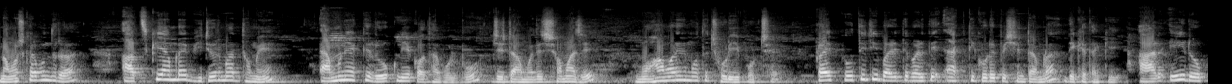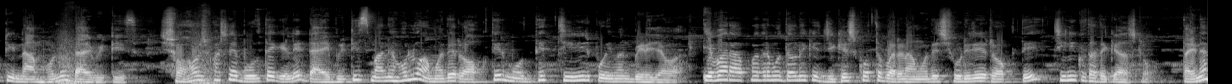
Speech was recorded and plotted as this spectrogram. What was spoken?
নমস্কার বন্ধুরা, আজকে আমরা এই ভিডিওর মাধ্যমে এমন একটি রোগ নিয়ে কথা বলব, যেটা আমাদের সমাজে মহামারীর মতো ছড়িয়ে পড়ছে। প্রায় প্রতিটি বাড়িতে বাড়িতে একটি করে পেশেন্ট আমরা দেখে থাকি। আর এই রোগটির নাম হলো ডায়াবেটিস। সহজ ভাষায় বলতে গেলে ডায়াবেটিস মানে হলো আমাদের রক্তের মধ্যে চিনির পরিমাণ বেড়ে যাওয়া। এবার আপনাদের মধ্যে অনেকে জিজ্ঞেস করতে পারেন, আমাদের শরীরের রক্তে চিনি কোথা থেকে আসলো, তাই না?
